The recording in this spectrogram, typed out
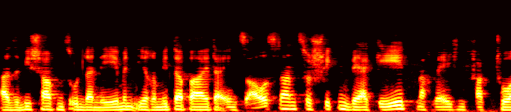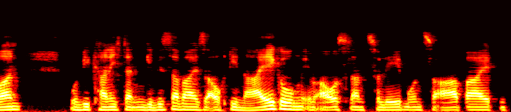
Also wie schaffen es Unternehmen, ihre Mitarbeiter ins Ausland zu schicken? Wer geht? Nach welchen Faktoren? Und wie kann ich dann in gewisser Weise auch die Neigung, im Ausland zu leben und zu arbeiten,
